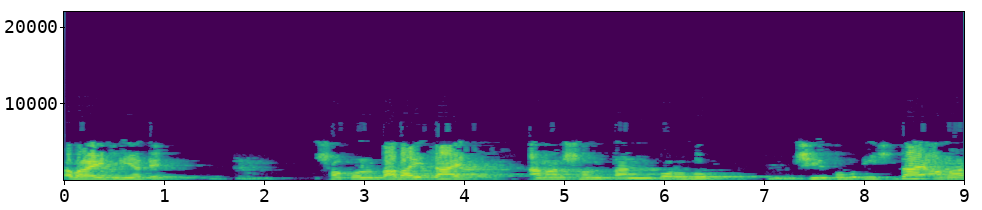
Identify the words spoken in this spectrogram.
আবার এই দুনিয়াতে সকল বাবাই চায় আমার সন্তান বড় হোক, শিল্পপতি চায় আমার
